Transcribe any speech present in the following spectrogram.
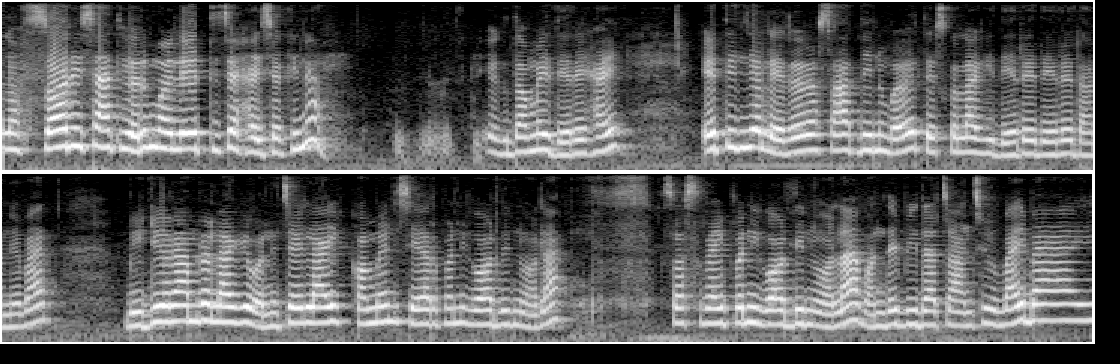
ल सरी साथीहरू मैले यति चाहिँ खाइसकिनँ। एकदमै धेरै खाएँ। यतिन्जेल हेरेर साथ दिनुभयो त्यसको लागि धेरै धेरै धन्यवाद। भिडियो राम्रो लाग्यो भने चाहिँ लाइक कमेन्ट सेयर पनि गरिदिनु होला सब्सक्राइब पनि गरिदिनु होला भन्दै बिदा चाहन्छु। Bye bye.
